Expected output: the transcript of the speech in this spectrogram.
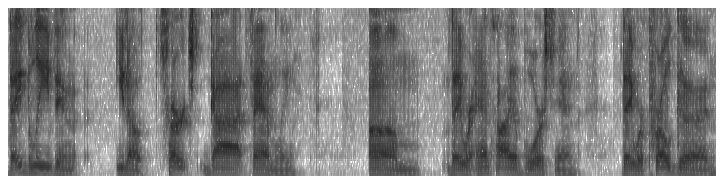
They believed in you know church, God, family. Um, they were anti-abortion. They were pro-gun.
